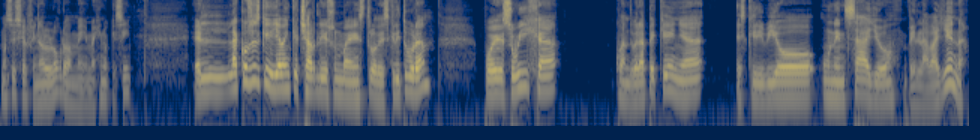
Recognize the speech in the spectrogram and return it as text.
No sé si al final lo logra, me imagino que sí. El, la cosa es que ya ven que Charlie es un maestro de escritura, pues su hija, cuando era pequeña, escribió un ensayo de la ballena,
